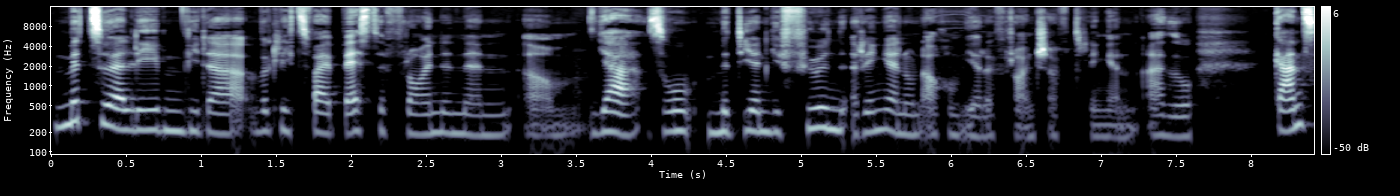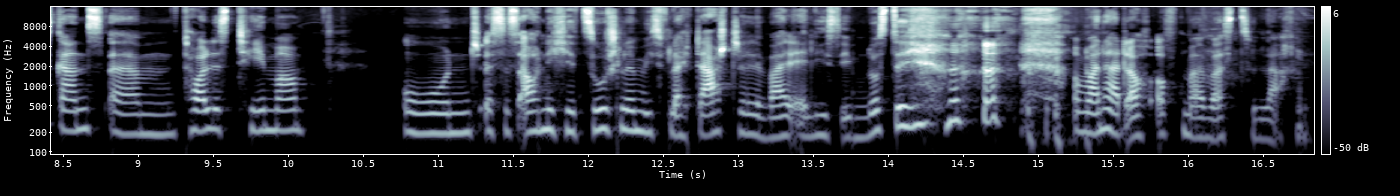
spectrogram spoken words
mitzuerleben, wie da wirklich zwei beste Freundinnen ähm, ja so mit ihren Gefühlen ringen und auch um ihre Freundschaft ringen. Also ganz, ganz ähm, tolles Thema. Und es ist auch nicht jetzt so schlimm, wie ich es vielleicht darstelle, weil Ellie ist eben lustig. und man hat auch oft mal was zu lachen.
